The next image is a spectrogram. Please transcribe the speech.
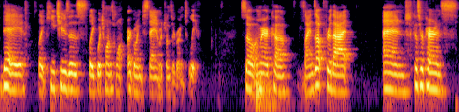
they like he chooses like which ones want, are going to stay and which ones are going to leave. So america signs up for that and because her parents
